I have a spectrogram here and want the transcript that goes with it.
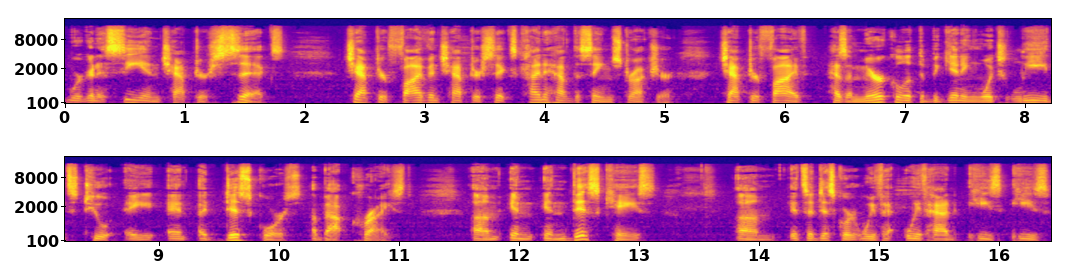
we're going to see in chapter six, chapter five and chapter six kind of have the same structure. Chapter five has a miracle at the beginning, which leads to a a, a discourse about Christ. Um, in in this case, um, it's a discourse we've we've had. He's he's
